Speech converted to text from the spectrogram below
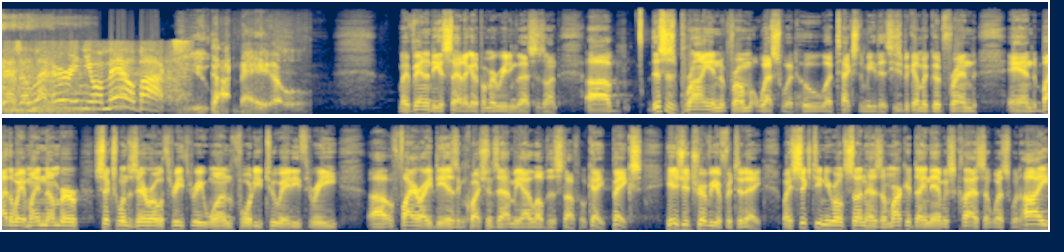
There's a letter in your mailbox. You got mail. My vanity aside, I got to put my reading glasses on. Uh, this is Brian from Westwood who uh, texted me this. He's become a good friend. And by the way, my number, 610-331-4283. Uh, fire ideas and questions at me. I love this stuff. Okay, Bakes, here's your trivia for today. My 16 year old son has a market dynamics class at Westwood High,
